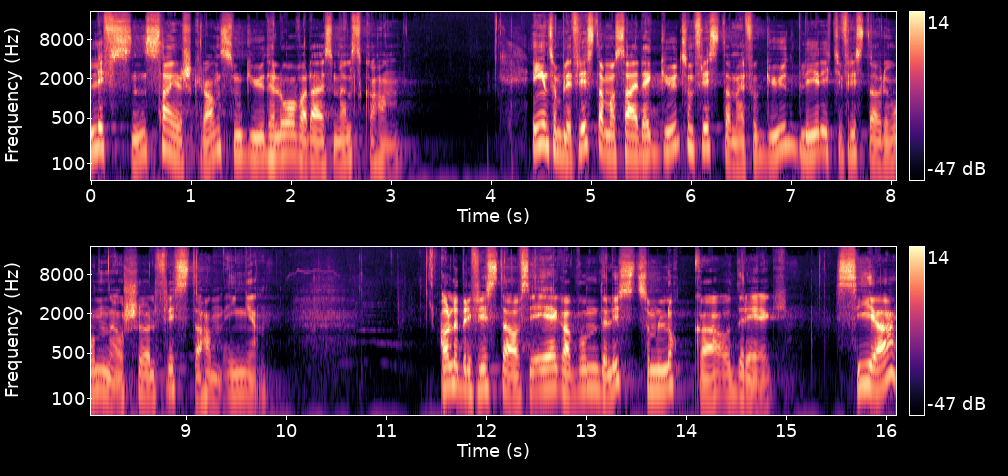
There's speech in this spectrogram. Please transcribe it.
livsens seierskrans som Gud har lova de som elsker Han. Ingen som blir frista, må si det er Gud som frister meg, for Gud blir ikke frista av det vonde, og sjøl frister Han ingen. Alle blir frista av sin egen vonde lyst, som lokker og dreg. Sida,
